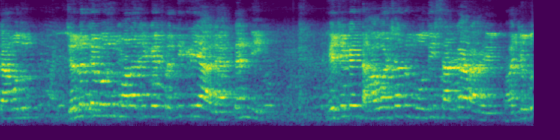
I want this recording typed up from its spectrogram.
त्यामधून जनतेमधून मला जे काही प्रतिक्रिया आल्या त्यांनी हे जे काही दहा वर्षाचं मोदी सरकार आहे भाजप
